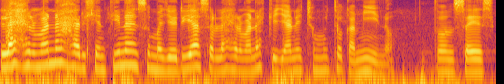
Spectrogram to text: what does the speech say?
Las hermanas argentinas en su mayoría son las hermanas que ya han hecho mucho camino. Entonces,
